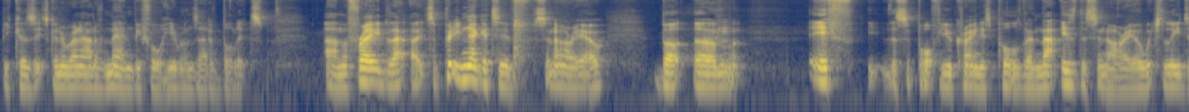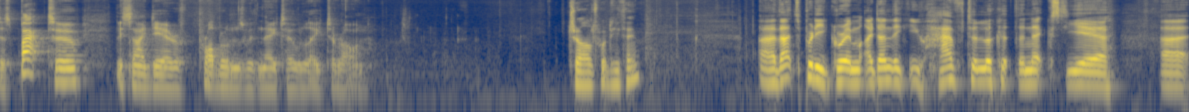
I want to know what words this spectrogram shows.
because it's going to run out of men before he runs out of bullets. I'm afraid that it's a pretty negative scenario, but um, if the support for Ukraine is pulled, then that is the scenario, which leads us back to this idea of problems with NATO later on. Giles, what do you think? Uh, that's pretty grim. I don't think you have to look at the next year uh,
